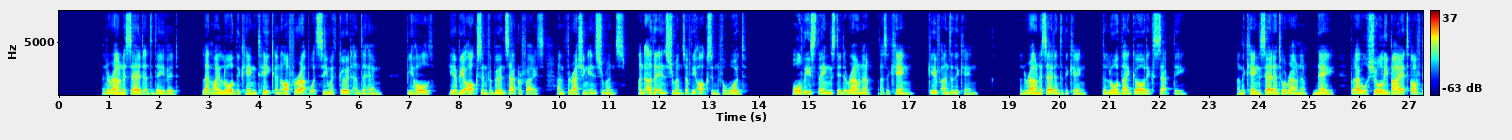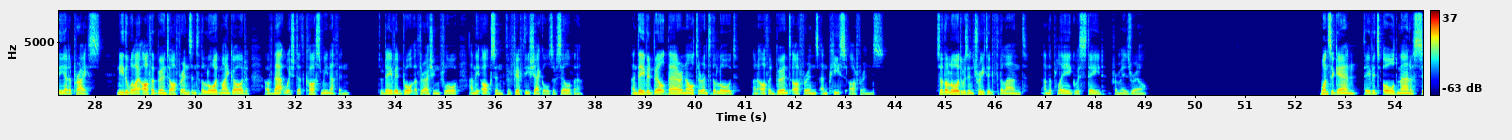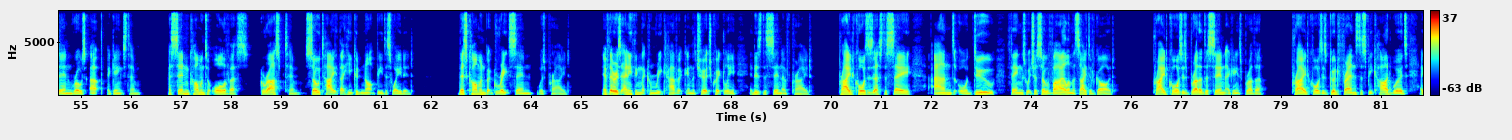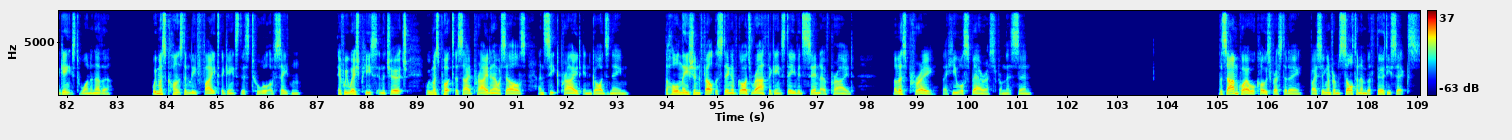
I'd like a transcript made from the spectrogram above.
And Araunah said unto David, Let my lord the king take and offer up what seemeth good unto him. Behold, here be oxen for burnt sacrifice, and threshing instruments, and other instruments of the oxen for wood. All these things did Araunah, as a king, give unto the king. And Araunah said unto the king, The Lord thy God accept thee. And the king said unto Araunah, Nay, but I will surely buy it of thee at a price. Neither will I offer burnt offerings unto the Lord my God of that which doth cost me nothing. So David bought the threshing floor and the oxen for fifty shekels of silver. And David built there an altar unto the Lord, and offered burnt offerings and peace offerings. So the Lord was entreated for the land, and the plague was stayed from Israel. Once again, David's old man of sin rose up against him. A sin common to all of us grasped him so tight that he could not be dissuaded. This common but great sin was pride. If there is anything that can wreak havoc in the church quickly, it is the sin of pride. Pride causes us to say and or do things which are so vile in the sight of God. Pride causes brother to sin against brother. Pride causes good friends to speak hard words against one another. We must constantly fight against this tool of Satan. If we wish peace in the church, we must put aside pride in ourselves and seek pride in God's name. The whole nation felt the sting of God's wrath against David's sin of pride. Let us pray that he will spare us from this sin. The Psalm Choir will close for us today by singing from Psalter number 36.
